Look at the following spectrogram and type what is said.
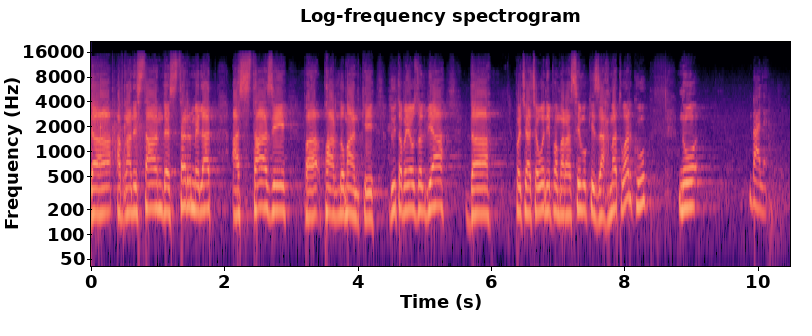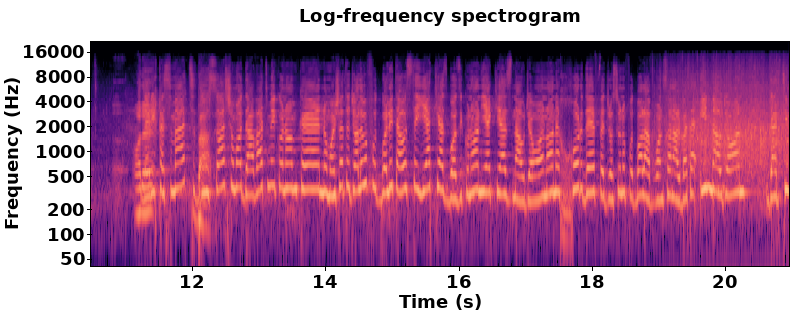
د افغانستان د ستر ملت استازې په پارلمان کې. دوی ته به یو ځل بیا د په چاچونې په مراسمو کې زحمت ورکو. نو بله. حالا- در این قسمت بله. دوستان شما دعوت می‌کنم که نمایشات جالب فوتبالی توسط یکی از بازیکنان یکی از نوجوانان خرد فدراسیون فوتبال افغانستان. البته این نوجوان در تیم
